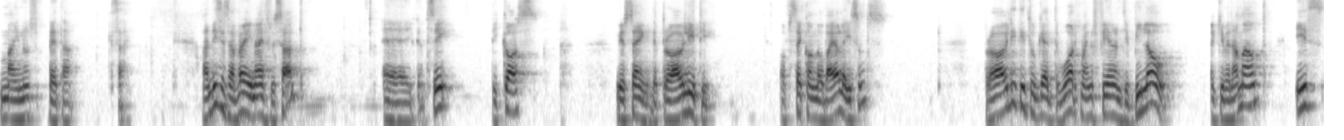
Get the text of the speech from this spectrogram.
minus beta psi. And this is a very nice result. Uh, you can see, because we are saying the probability of second law violations, probability to get the work minus free energy below a given amount is,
